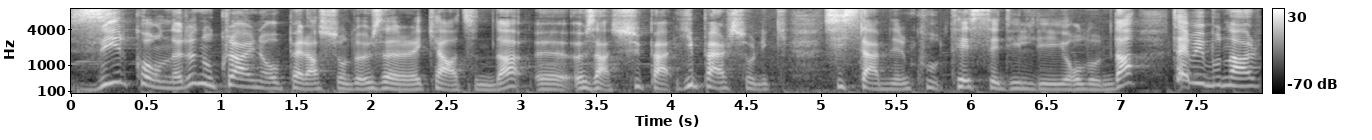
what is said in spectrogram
Zirkonların Ukrayna operasyonunda özel harekatında e, özel süper hipersonik sistemlerin test edildiği yolunda. Tabii bunlar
